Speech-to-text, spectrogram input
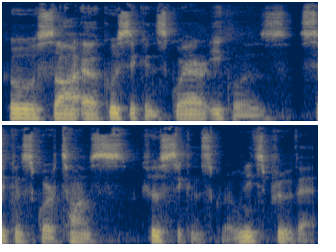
cosine, uh, cosecant square equals secant square times cosecant square. We need to prove that.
